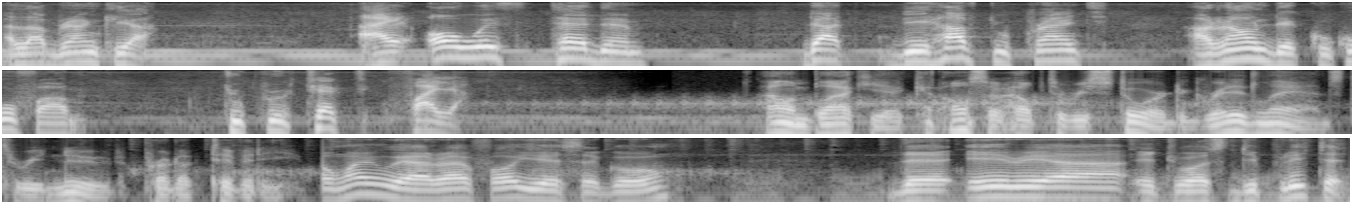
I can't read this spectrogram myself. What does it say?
Allanblackia, I always tell them that they have to plant around the cocoa farm to protect fire. Allanblackia can also help to restore degraded lands to renewed productivity. When we arrived four years ago, the area, it was depleted.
